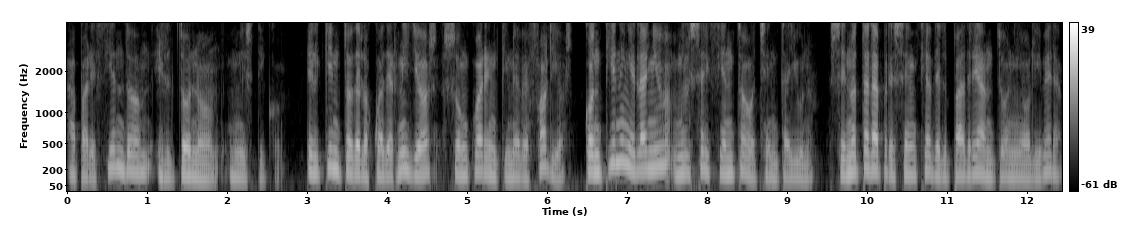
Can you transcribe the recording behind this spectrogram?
apareciendo el tono místico. El quinto de los cuadernillos son 49 folios. Contienen el año 1681. Se nota la presencia del padre Antonio Olivera.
